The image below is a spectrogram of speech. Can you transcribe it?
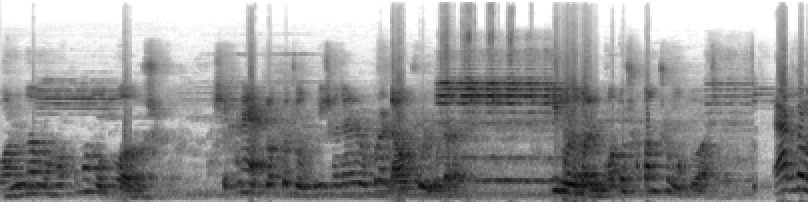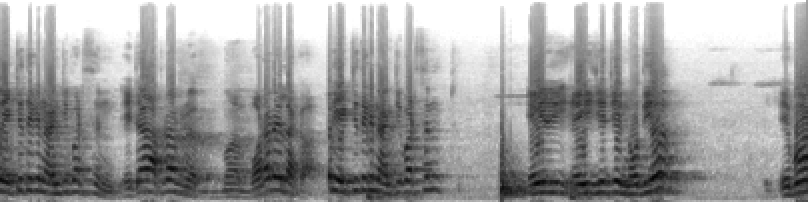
বনগাঁ মহকুমা মতুয়া সেখানে এক লক্ষ চৌত্রিশ হাজারের উপরে ডাউটফুল ভোটার আছে। কি মনে করেন কত শতাংশ মতুয়া আছে? একদম এইটটি থেকে নাইনটি পার্সেন্ট এটা আপনার বর্ডার এলাকা। এইটটি থেকে নাইনটি পার্সেন্ট এই এই যে যে নদিয়া এবং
